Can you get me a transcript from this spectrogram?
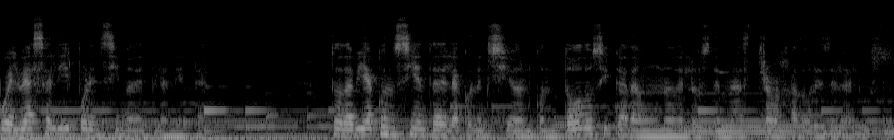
Vuelve a salir por encima del planeta, todavía consciente de la conexión con todos y cada uno de los demás trabajadores de la luz.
